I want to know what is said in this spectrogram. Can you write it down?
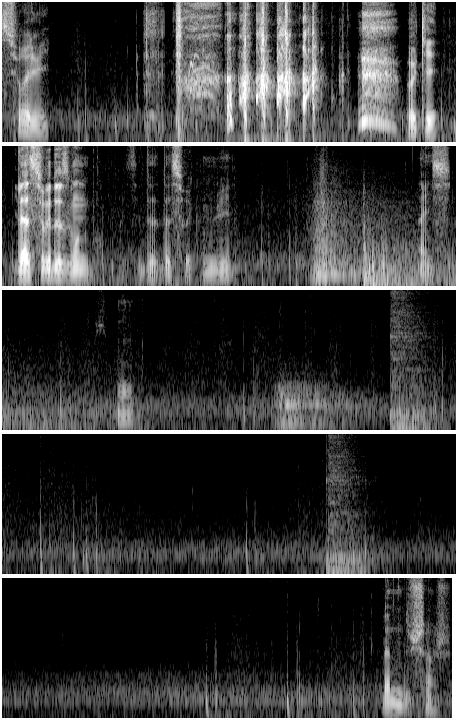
Assuré lui. ok, il a assuré deux secondes. Bon, essayer d'assurer comme lui. Nice. Doucement. Du chat, je suis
